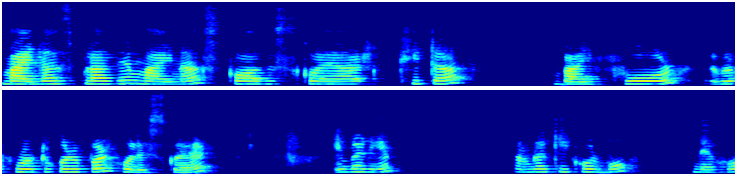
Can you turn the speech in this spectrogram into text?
minus প্লাসে minus cos square theta by four এবার পুরোটুকুর উপর হোল স্কোয়ার এবারে আমরা কি করব? দেখো,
